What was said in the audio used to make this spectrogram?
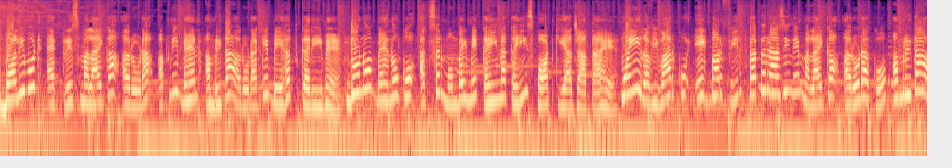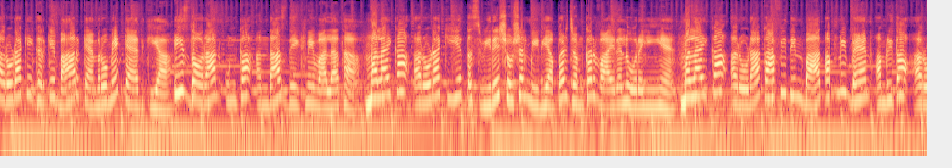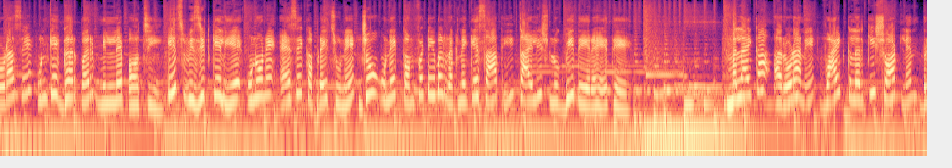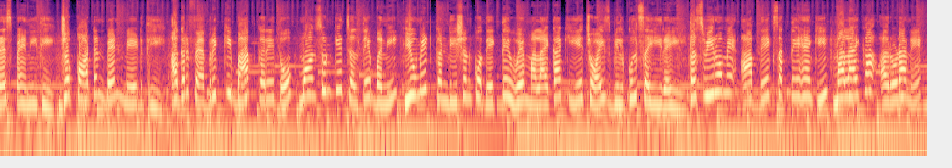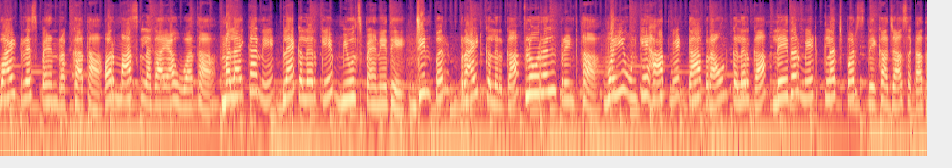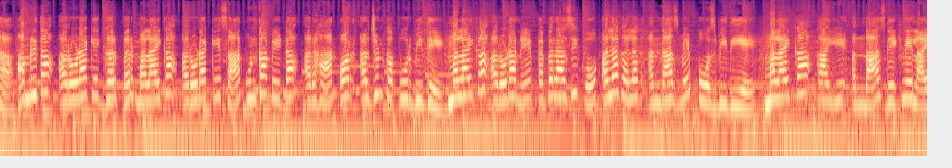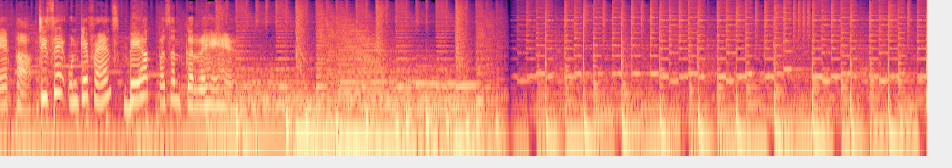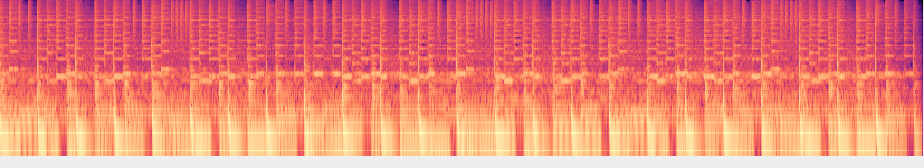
Bollywood actress Malaika Arora अपनी बहन अमृता अरोड़ा के बेहद करीब हैं। दोनों बहनों को अक्सर मुंबई में कहीं न कहीं स्पॉट किया जाता है वहीं रविवार को एक बार फिर पेपराजी ने मलाइका अरोड़ा को अमृता अरोड़ा के घर के बाहर कैमरों में कैद किया इस दौरान उनका अंदाज देखने वाला था मलाइका अरोड़ा की ये तस्वीरें सोशल मीडिया पर जमकर वायरल हो रही हैं। मलाइका अरोड़ा काफ़ी दिन बाद अपनी बहन अमृता अरोड़ा से उनके घर पर मिलने पहुँची पहुँची। इस विज़िट के लिए उन्होंने ऐसे कपड़े चुने जो उन्हें कंफर्टेबल रखने के साथ ही स्टाइलिश लुक भी दे रहे थे। मलाइका अरोड़ा ने व्हाइट कलर की शॉर्ट लेंथ ड्रेस पहनी थी, जो कॉटन बैंड मेड थी। अगर फैब्रिक की बात करें तो मानसून के चलते बनी ह्यूमिड कंडीशन को देखते हुए मलाइका की ये चॉइस बिल्कुल सही रही। तस्वीरों में आप देख सकते हैं कि मलाइका अरोड़ा ने व्हाइट ड्रेस पहन रखा था और मास्क लगाया हुआ था। मलाइका ने ब्लैक कलर के म्यूल्स पहने थे, जिन पर ब्राइट कलर का फ्लोरल प्रिंट था। वही उनके हाथ में डार्क ब्राउन कलर का लेदर मेड क्लच पर्स देखा जा सका था। अमृता अरोड़ा के घर पर मलाइका अरोड़ा के साथ उनका बेटा अरहान और अर्जुन कपूर भी थे। मलाइका अरोड़ा ने पेपराजी को अलग अलग अंदाज में पोज भी दिए। मलाइका का ये अंदाज देखने लायक था, जिसे उनके फैंस बेहद पसंद कर रहे हैं।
